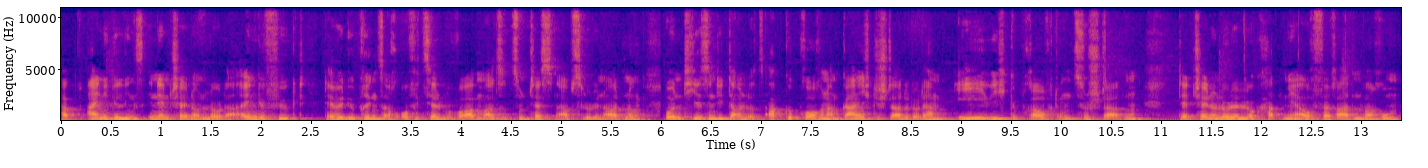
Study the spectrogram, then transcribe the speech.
habe einige Links in den JDownloader eingefügt. Der wird übrigens auch offiziell beworben, also zum Testen absolut in Ordnung. Und hier sind die Downloads abgebrochen, haben gar nicht gestartet oder haben ewig gebraucht, um zu starten. Der JDownloader Log hat mir auch verraten, warum.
